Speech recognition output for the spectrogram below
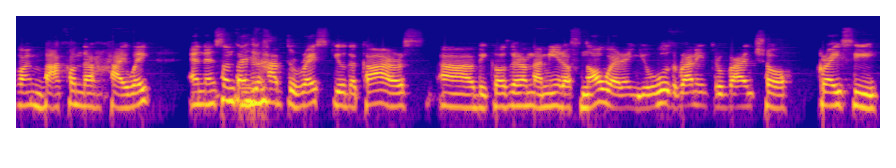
going back on the highway, And then sometimes you have to rescue the cars uh, because they're in the middle of nowhere and you would run into a bunch of crazy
